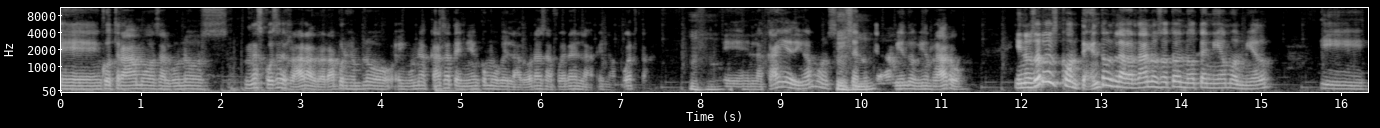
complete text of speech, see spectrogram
eh, encontrábamos algunos, unas cosas raras, ¿verdad? Por ejemplo, en una casa tenían como veladoras afuera en la, en la puerta, en la calle, digamos, y se nos quedaban viendo bien raro. Y nosotros contentos, la verdad, nosotros no teníamos miedo. Y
